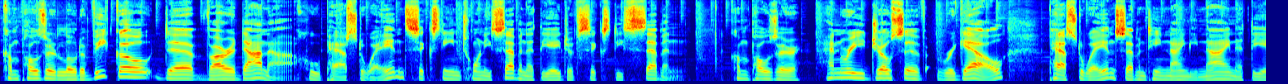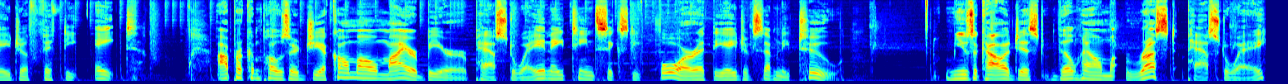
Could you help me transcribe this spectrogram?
composer Lodovico de Varadana, who passed away in 1627 at the age of 67. Composer Henry Joseph Rigel passed away in 1799 at the age of 58. Opera composer Giacomo Meyerbeer passed away in 1864 at the age of 72. Musicologist Wilhelm Rust passed away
